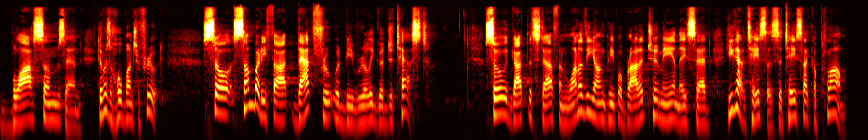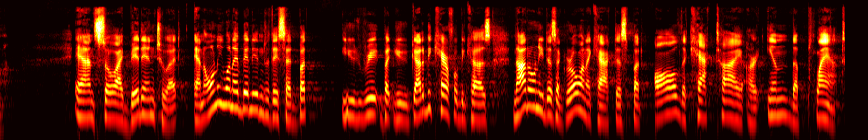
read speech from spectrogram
blossoms, and there was a whole bunch of fruit. So, somebody thought that fruit would be really good to test. So, we got the stuff, and one of the young people brought it to me and they said, You got to taste this. It tastes like a plum. And so I bit into it, and only when I bit into it, they said, but you re- but you got to be careful because not only does it grow on a cactus, but all the cacti are in the plant,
